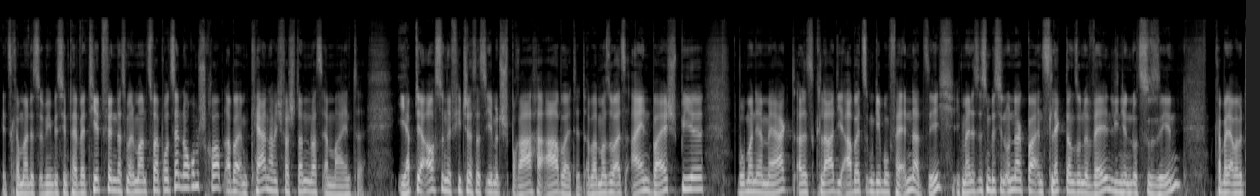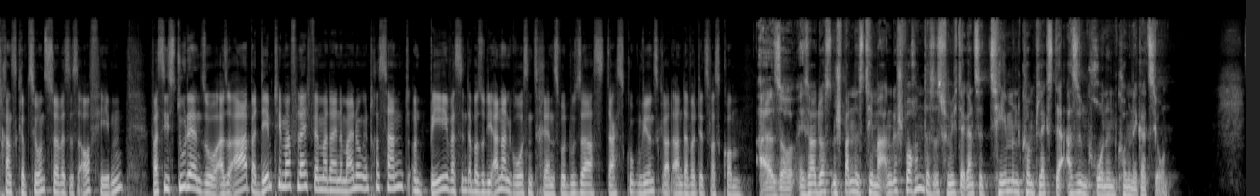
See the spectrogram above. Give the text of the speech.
Jetzt kann man das irgendwie ein bisschen pervertiert finden, dass man immer an 2% noch rumschraubt, aber im Kern habe ich verstanden, was er meinte. Ihr habt ja auch so eine Feature, dass ihr mit Sprache arbeitet. Aber mal so als ein Beispiel, wo man man ja merkt, alles klar, die Arbeitsumgebung verändert sich. Ich meine, es ist ein bisschen undankbar, in Slack dann so eine Wellenlinie nur zu sehen. Kann man ja aber mit Transkriptionsservices aufheben. Was siehst du denn so? Also A, bei dem Thema vielleicht wäre mal deine Meinung interessant und B, was sind aber so die anderen großen Trends, wo du sagst, das gucken wir uns gerade an, da wird jetzt was kommen? Also, ich sag, du hast ein spannendes Thema angesprochen. Das ist für mich der ganze Themenkomplex der asynchronen Kommunikation.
